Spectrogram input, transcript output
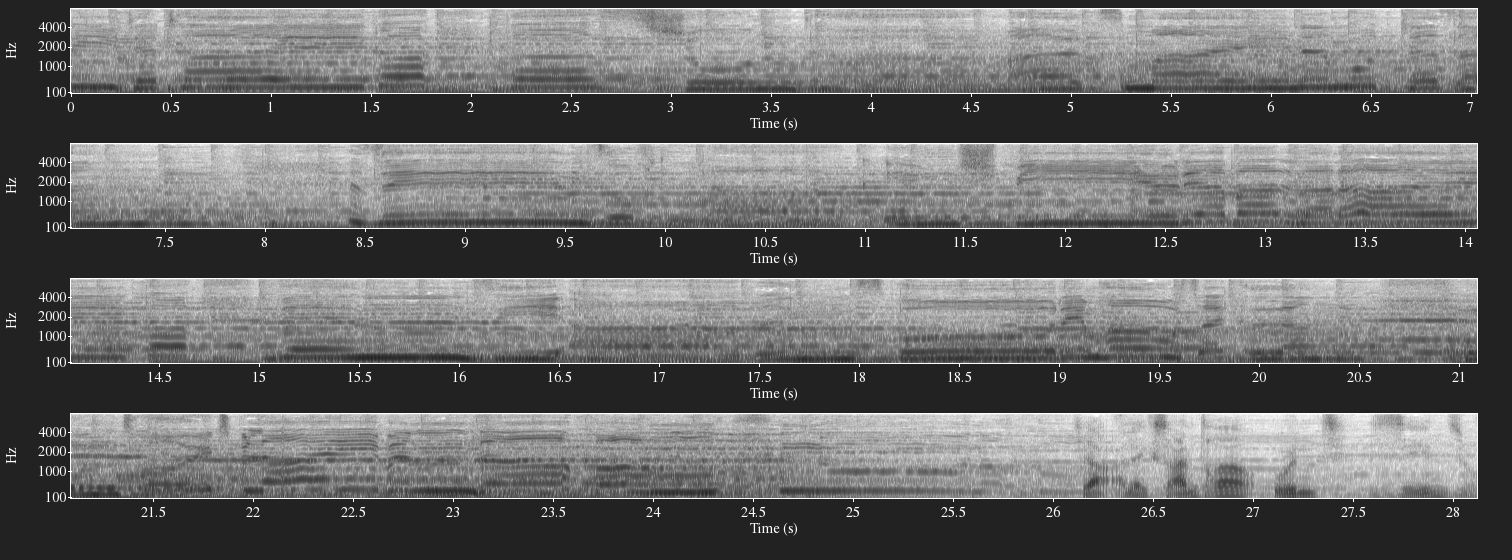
Lied der Tiger, das schon damals meine Spiel der Balalaika, wenn sie abends vor dem Haus erklang. Und heut bleiben davon nur noch Tja, Alexandra und Sehnsucht.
